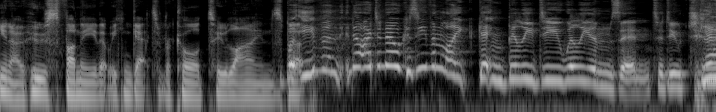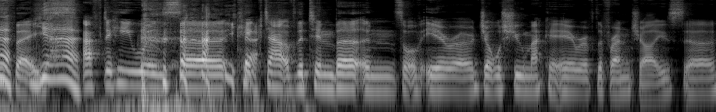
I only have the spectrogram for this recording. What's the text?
you know, who's funny that we can get to record two lines. But But, even no, I don't know because even like getting Billy Dee Williams in to do Two Yeah, Face, yeah. after he was uh, Yeah. kicked out of the Tim Burton sort of era, Joel Schumacher era of the franchise. Uh,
